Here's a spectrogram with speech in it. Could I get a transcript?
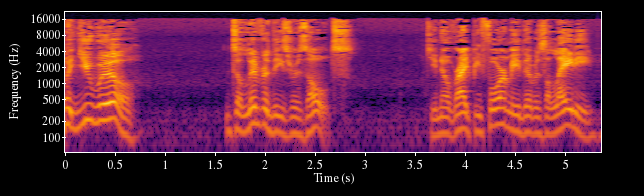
But you will deliver these results. You know, right before me, there was a lady,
